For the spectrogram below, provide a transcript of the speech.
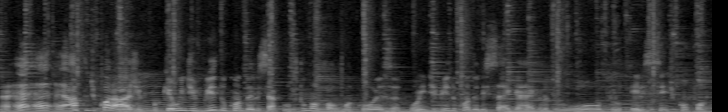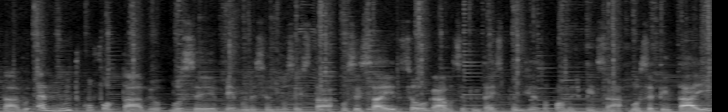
é, é, é, ato de coragem, porque o indivíduo, quando ele se acostuma com alguma coisa, o indivíduo, quando ele segue a regra do outro, ele se sente confortável. É muito confortável você permanecer onde você está. Você sair do seu lugar, você tentar expandir a sua forma de pensar, você tentar ir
